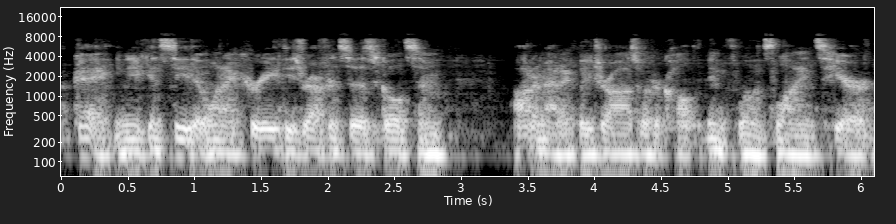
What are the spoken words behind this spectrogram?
Okay. And you can see that when I create these references, GoldSim automatically draws what are called influence lines here.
